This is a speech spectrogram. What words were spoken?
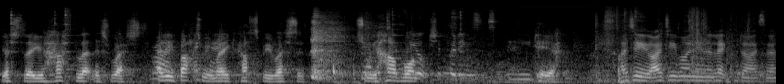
yesterday, you have to let this rest. Any batter we okay. make has to be rested. So Yeah, we have one Yorkshire puddings, it's something you do. here. I do. I do mine in a liquidizer.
